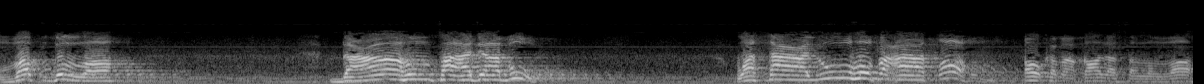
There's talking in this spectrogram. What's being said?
وفد اللہ دعاهم فعجابوه وسالوه فعاطاهم او كما قال صلی اللہ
